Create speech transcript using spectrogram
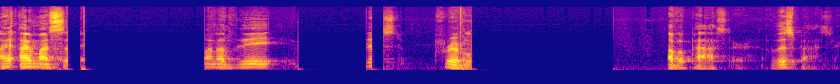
I, I must say, one of the greatest privileges of a pastor, of this pastor,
